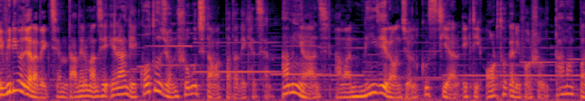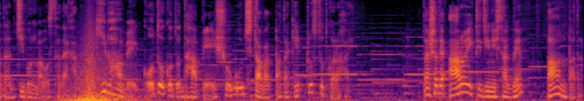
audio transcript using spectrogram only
এই ভিডিও যারা দেখছেন, তাদের মাঝে এর আগে কতজন সবুজ তামাক পাতা দেখেছেন? আমি আজ আমার নিজের অঞ্চল কুষ্টিয়ার একটি অর্থকারী ফসল তামাক পাতার জীবন ব্যবস্থা দেখাবো। কীভাবে কত কত ধাপে সবুজ তামাক পাতাকে প্রস্তুত করা হয়? তার সাথে আরও একটি জিনিস থাকবে পান পাতা।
